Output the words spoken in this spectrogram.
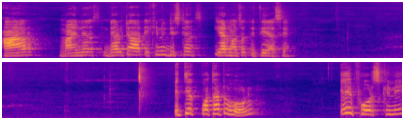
আৰ মাইনাছ ডেল্টা আৰ এইখিনি ডিষ্টেঞ্চ ইয়াৰ মাজত এতিয়া আছে। এতিয়া কথাটো হ'ল এই ফ'ৰ্চখিনি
